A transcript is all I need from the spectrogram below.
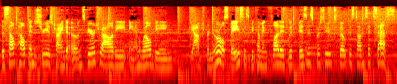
The self help industry is trying to own spirituality and well being. The entrepreneurial space is becoming flooded with business pursuits focused on success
